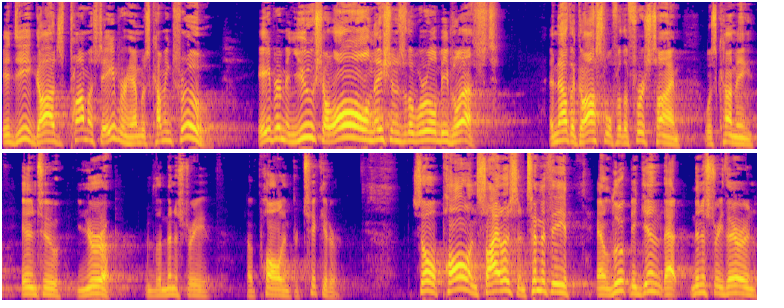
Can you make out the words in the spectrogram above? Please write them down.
Indeed, God's promise to Abraham was coming true. Abram, and you shall all nations of the world be blessed. And now the gospel for the first time was coming into Europe, into the ministry of Paul in particular. So Paul and Silas and Timothy and Luke begin that ministry there in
